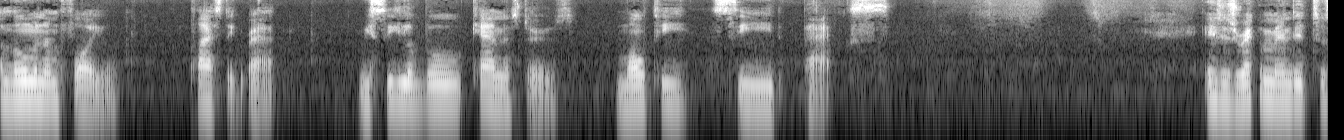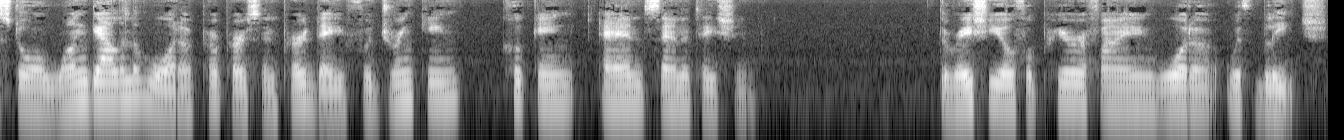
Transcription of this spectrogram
aluminum foil, plastic wrap, resealable canisters, multi seed packs. It is recommended to store one gallon of water per person per day for drinking, cooking, and sanitation. The ratio for purifying water with bleach.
